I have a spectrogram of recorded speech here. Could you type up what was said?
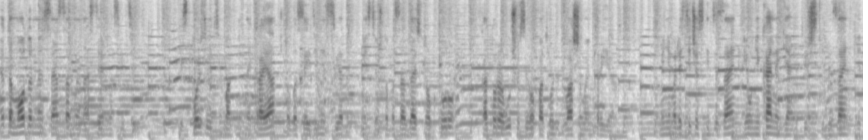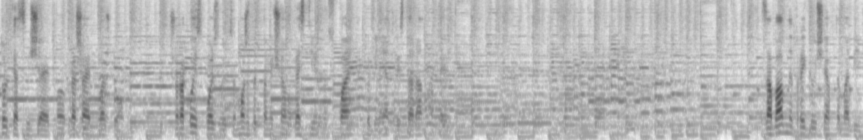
Это модульный сенсорный настенный светильник. Используйте магнитные края, чтобы соединить свет вместе, чтобы создать структуру, которая лучше всего подходит вашему интерьеру. Минималистический дизайн и уникальный геометрический дизайн не только освещает, но и украшает ваш дом. Широко используется, может быть помещен в гостиную, спальню, кабинет, ресторан, отель. Забавный прыгающий автомобиль.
